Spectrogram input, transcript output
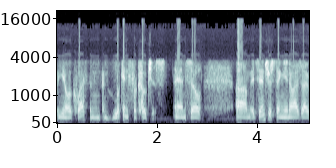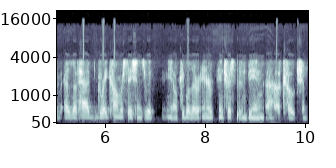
you know a quest and, and looking for coaches, and so um, it's interesting, you know, as I've as I've had great conversations with you know people that are inter- interested in being uh, a coach, and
